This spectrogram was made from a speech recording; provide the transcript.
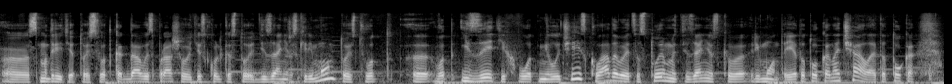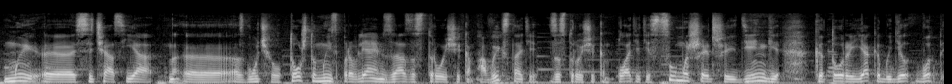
э, смотрите, то есть вот когда вы спрашиваете, сколько стоит дизайнерский ремонт, то есть вот, э, вот из этих вот мелочей складывается стоимость дизайнерского ремонта. И это только начало, это только мы э, сейчас, я э, озвучил то, что мы исправляем за застройщиком. А вы, кстати, застройщикам платите сумасшедшие деньги, которые да. якобы делают. Вот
